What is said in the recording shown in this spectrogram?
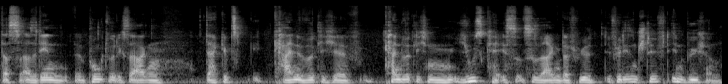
dass, also den Punkt würde ich sagen, da gibt es keine wirkliche, keinen wirklichen Use Case sozusagen dafür, für diesen Stift in Büchern.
